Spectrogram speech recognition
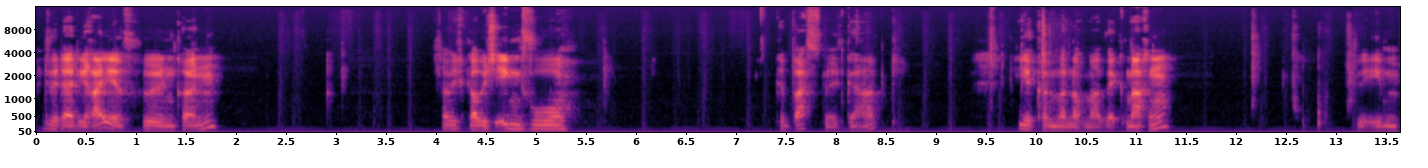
Damit wir da die Reihe füllen können. Das habe ich, glaube ich, irgendwo gebastelt gehabt. Hier können wir nochmal wegmachen. Wir eben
